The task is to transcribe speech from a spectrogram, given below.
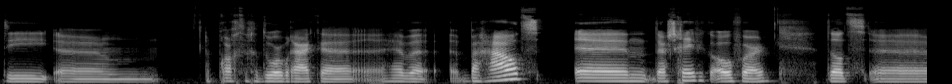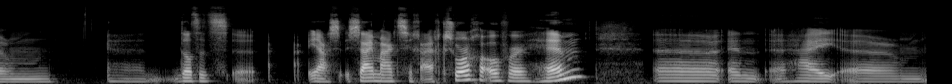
die um, prachtige doorbraken hebben behaald. En daar schreef ik over dat, um, dat het, ja, zij maakte zich eigenlijk zorgen over hem. Uh, en uh, hij, uh,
